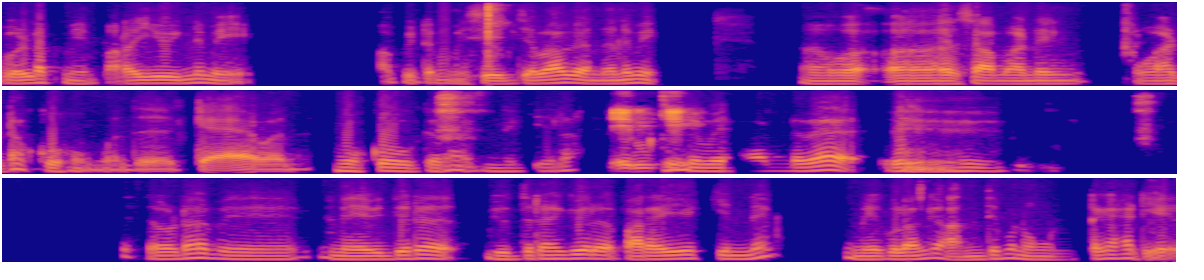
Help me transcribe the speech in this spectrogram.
වලටක් මේ පරයු ඉන්න මේ අපිට මෙසේජ්ජවා ගන්නන මේ සාමානෙන් වාට කොහොමද කෑවද මොකෝ කරන්න කියලා. එම්ඩව එතවට මේ මේ විදිර යුද්ධරැගල පරයෙක් ඉන්න. මේකුලන්ගේ අන්තිම නොට්ටක හැටිය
